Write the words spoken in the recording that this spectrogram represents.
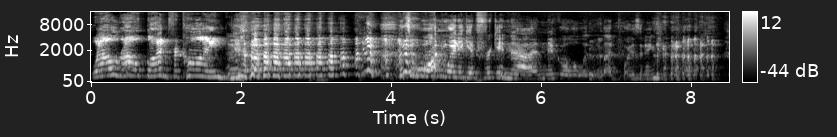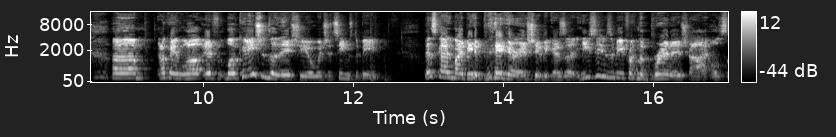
well, roll blood for coin. That's one way to get freaking uh, nickel and lead poisoning. um, okay, well, if location's an issue, which it seems to be, this guy might be a bigger issue because uh, he seems to be from the British Isles.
